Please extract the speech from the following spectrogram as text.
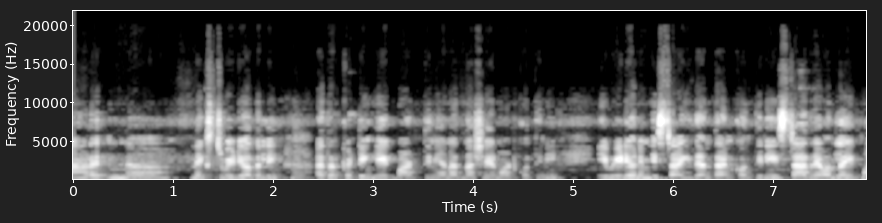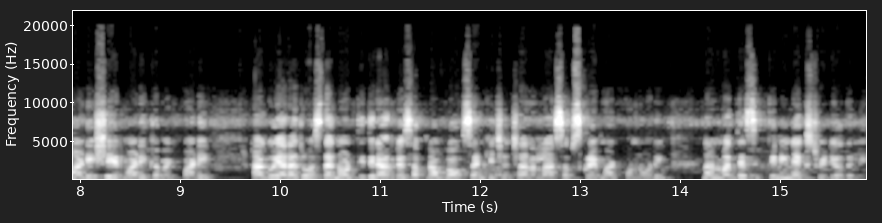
ನಾಳೆ ನೆಕ್ಸ್ಟ್ ವೀಡಿಯೋದಲ್ಲಿ ಅದರ ಕಟ್ಟಿಂಗ್ ಹೇಗೆ ಮಾಡ್ತೀನಿ ಅನ್ನೋದನ್ನ ಶೇರ್ ಮಾಡ್ಕೊತೀನಿ. ಈ ವಿಡಿಯೋ ನಿಮ್ಗೆ ಇಷ್ಟ ಆಗಿದೆ ಅಂತ ಅನ್ಕೊತೀನಿ. ಇಷ್ಟ ಆದರೆ ಒಂದು ಲೈಕ್ ಮಾಡಿ ಶೇರ್ ಮಾಡಿ ಕಮೆಂಟ್ ಮಾಡಿ. ಹಾಗೂ ಯಾರಾದರೂ ಹೊಸದಾಗಿ ನೋಡ್ತಿದ್ದೀರಾ ಅಂದರೆ ಸಪ್ನಾ ಬ್ಲಾಗ್ಸ್ ಆ್ಯಂಡ್ ಕಿಚನ್ ಚಾನಲ್ನ ಸಬ್ಸ್ಕ್ರೈಬ್ ಮಾಡ್ಕೊಂಡು ನೋಡಿ. ನಾನು ಮತ್ತೆ ಸಿಗ್ತೀನಿ ನೆಕ್ಸ್ಟ್ ವೀಡಿಯೋದಲ್ಲಿ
